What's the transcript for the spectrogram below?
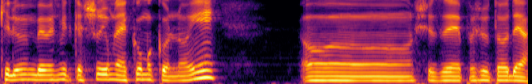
כאילו אם באמת מתקשרים ליקום הקולנועי, או שזה פשוט, אתה יודע,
